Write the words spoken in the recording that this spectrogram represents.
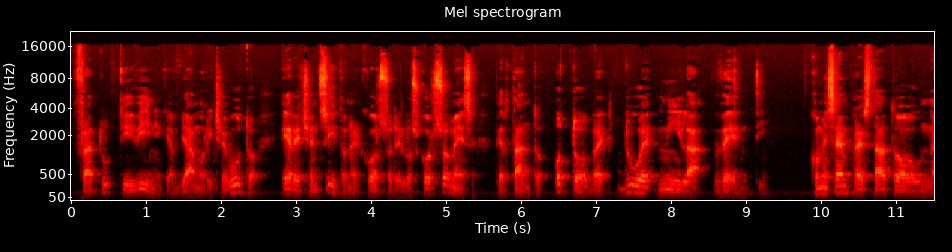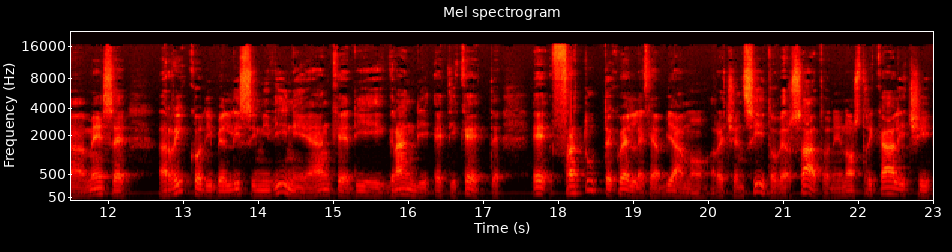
fra tutti i vini che abbiamo ricevuto e recensito nel corso dello scorso mese, pertanto ottobre 2020. Come sempre è stato un mese ricco di bellissimi vini e anche di grandi etichette e fra tutte quelle che abbiamo recensito, versato nei nostri calici,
